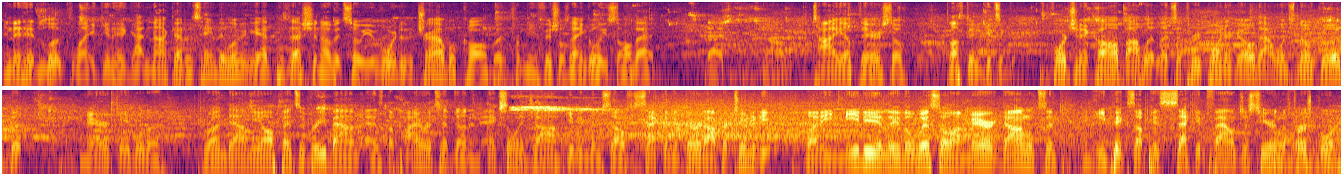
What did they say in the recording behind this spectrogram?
And it had looked like it had got knocked out of his hand. It looked like he had possession of it, so he avoided the travel call. But from the official's angle, he saw that that uh, tie up there. So Bluffton gets a fortunate call. Boblet lets a three-pointer go. That one's no good, but Merrick able to run down the offensive rebound as the Pirates have done an excellent job giving themselves a second and third opportunity. But immediately the whistle on Merrick Donaldson, and he picks up his second foul just here in the first quarter.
